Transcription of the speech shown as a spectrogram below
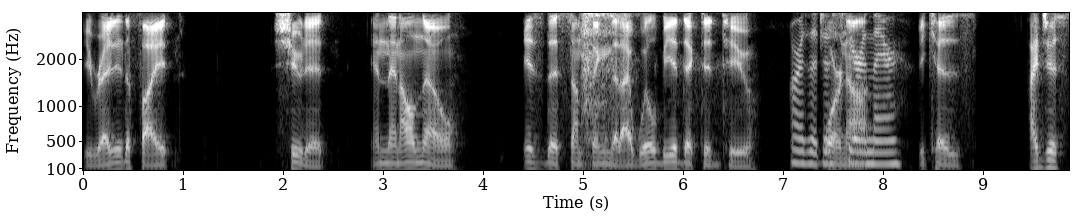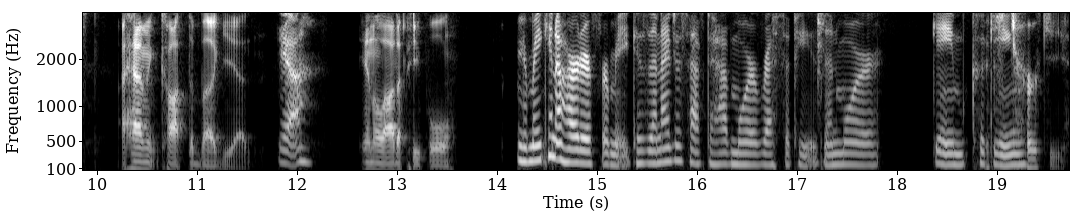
be ready to fight shoot it and then i'll know is this something that i will be addicted to Or is it just here not. and there? because i just i haven't caught the bug yet Yeah. and a lot of people You're making it harder for me because then I just have to have more recipes and more game cooking. it's turkey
